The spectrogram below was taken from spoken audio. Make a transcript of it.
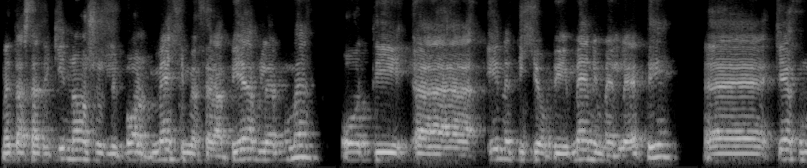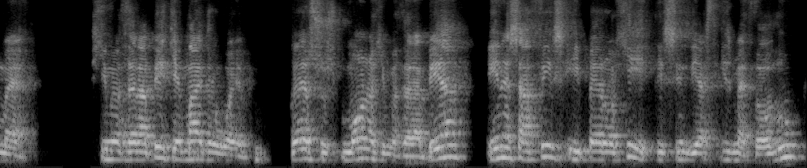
μεταστατική νόσος λοιπόν με χημειοθεραπεία, βλέπουμε ότι είναι τυχιοποιημένη μελέτη και έχουμε χημειοθεραπεία και microwave versus μόνο χημειοθεραπεία είναι σαφής η υπεροχή της συνδυαστικής μεθόδου.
